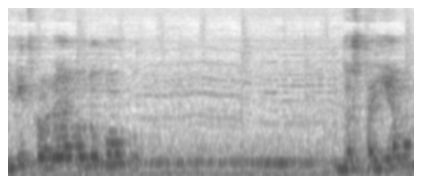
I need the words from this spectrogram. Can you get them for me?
І відправляємо в духовку. Достаємо.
